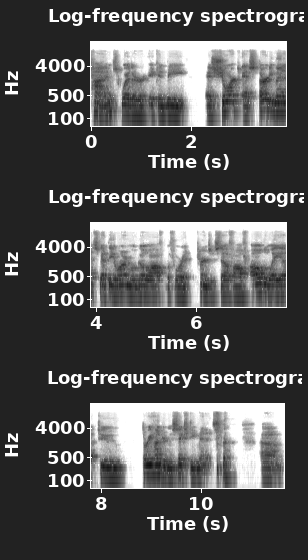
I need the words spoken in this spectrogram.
times, whether it can be as short as 30 minutes that the alarm will go off before it turns itself off, all the way up to 360 minutes. um,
